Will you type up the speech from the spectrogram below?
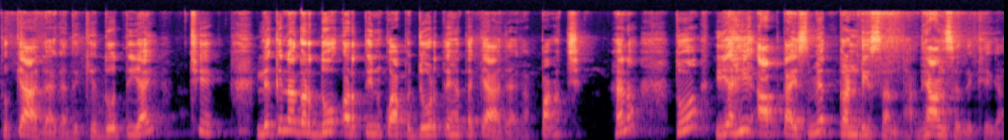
तो क्या आ जाएगा? देखिए, दो तिहाई छः लेकिन अगर दो और तीन को आप जोड़ते हैं तो क्या आ जाएगा? पाँच। है ना? तो यही आपका इसमें कंडीशन था। ध्यान से देखिएगा।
